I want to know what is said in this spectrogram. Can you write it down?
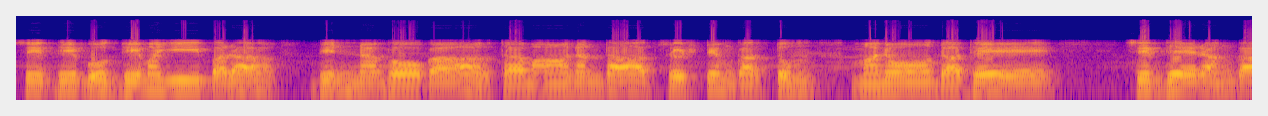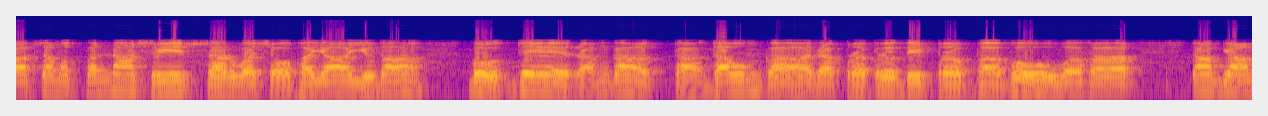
सिद्धिबुद्धिमयी परा भिन्नभोगार्थमानन्दात् सृष्टिं कर्तुं मनो दधे सिद्धेरङ्गात् समुत्पन्ना श्रीः सर्वशोभयायुधा बुद्धेरङ्गात् तथौङ्कारप्रकृतिप्रबभूवः ताभ्यां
